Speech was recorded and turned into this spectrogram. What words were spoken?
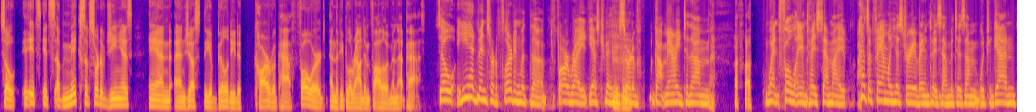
So it's it's a mix of sort of genius and and just the ability to carve a path forward and the people around him follow him in that path. So he had been sort of flirting with the far right. Yesterday, he mm-hmm. sort of got married to them. went full anti Semite, has a family history of anti Semitism, which again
